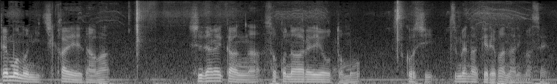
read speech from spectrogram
建物に近い枝はしだれ感が損なわれようとも少し詰めなければなりません。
